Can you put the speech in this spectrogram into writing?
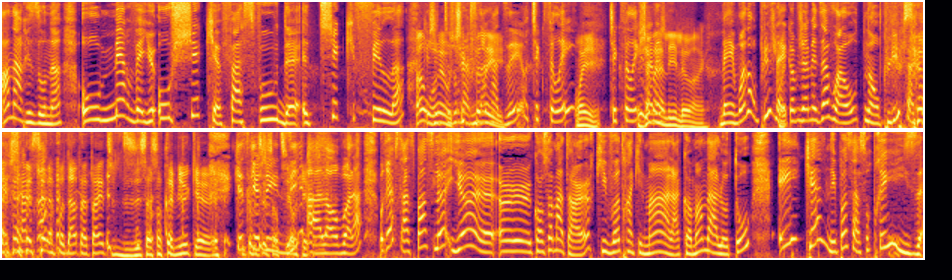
en Arizona, au merveilleux, au chic fast-food Chick-fil-A, ah, que j'ai toujours la à dire. Chick-fil-A? Oui. Chick-fil-A. Jamais allé là. Ben, moi non plus, je l'avais comme jamais dit à voix haute non plus. C'est la pas dans ta tête, tu le disais, ça sortait mieux que. Qu'est-ce que j'ai dit? Alors voilà. Bref, ça se passe là. Il y a euh, un consommateur qui va tranquillement à la commande à l'auto et quelle n'est pas sa surprise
